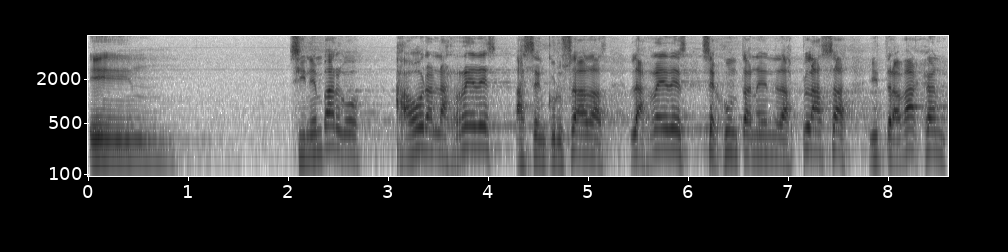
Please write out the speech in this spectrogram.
Sin embargo, Ahora las redes hacen cruzadas, las redes se juntan en las plazas y trabajan,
